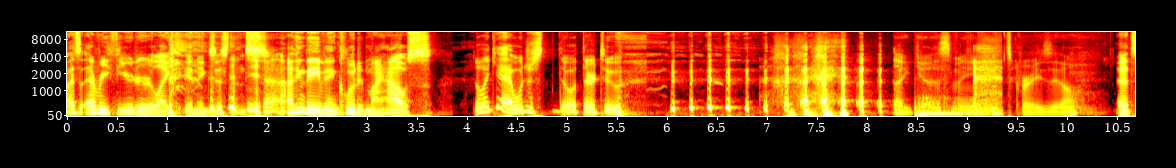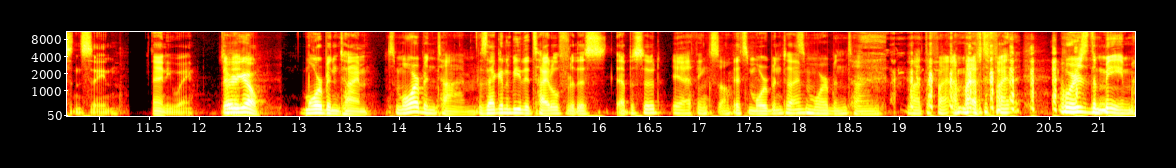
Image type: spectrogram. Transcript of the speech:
that's every theater like in existence. Yeah. I think they even included my house. They're like, yeah, we'll just throw it there too. I guess, man. It's crazy though. That's insane. Anyway, there you go. Morbin time. It's Morbin time. Is that going to be the title for this episode? Yeah, I think so. It's Morbin time. It's Morbin time. I might have to find. I might have to find. Where's the meme?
